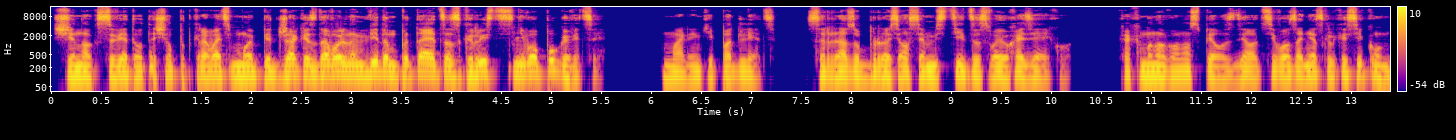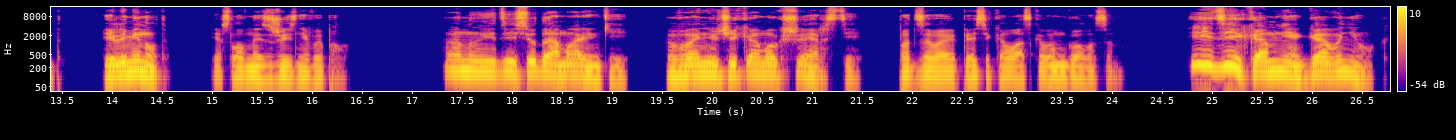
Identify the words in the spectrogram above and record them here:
Щенок Света утащил под кровать мой пиджак и с довольным видом пытается сгрызть с него пуговицы. Маленький подлец. Сразу бросился мстить за свою хозяйку. Как много он успел сделать всего за несколько секунд. Или минут. Я словно из жизни выпал. «А ну иди сюда, маленький, вонючий комок шерсти!» — подзываю песика ласковым голосом. «Иди ко мне, говнюк!»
